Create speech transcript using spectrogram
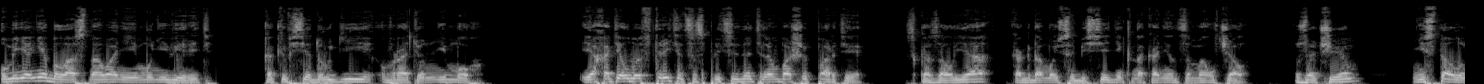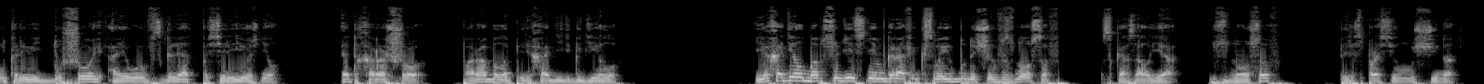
У меня не было оснований ему не верить. Как и все другие, врать он не мог. «Я хотел бы встретиться с председателем вашей партии», сказал я, когда мой собеседник наконец замолчал. «Зачем?» Не стал он кривить душой, а его взгляд посерьезнел. «Это хорошо. Пора было переходить к делу». «Я хотел бы обсудить с ним график своих будущих взносов», — сказал я. «Взносов?» — переспросил мужчина.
